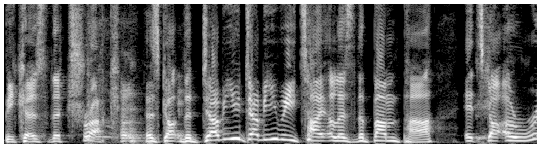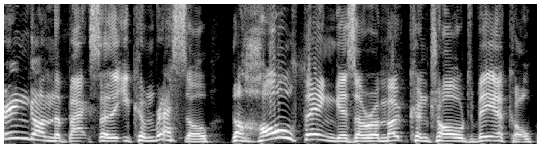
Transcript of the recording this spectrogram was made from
because the truck has got the WWE title as the bumper. It's got a ring on the back so that you can wrestle. The whole thing is a remote controlled vehicle.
